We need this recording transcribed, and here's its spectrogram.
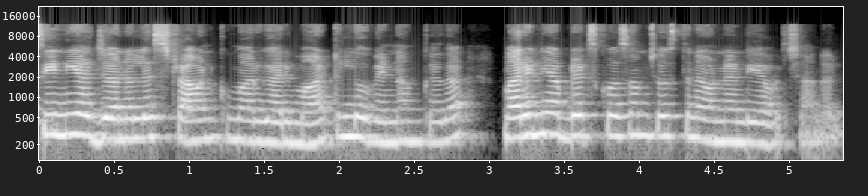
senior journalist Shravan Kumar గారి మాటల్లో విన్నాం కదా! మరిన్ని అప్డేట్స్ కోసం చూస్తూనే ఉండండి అవర్ ఛానల్.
